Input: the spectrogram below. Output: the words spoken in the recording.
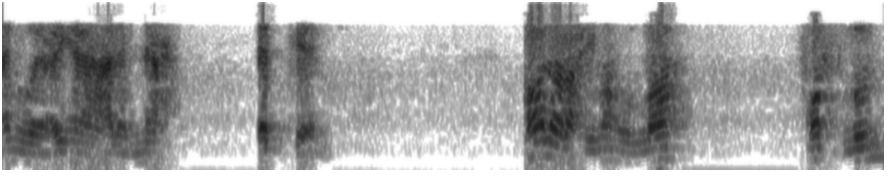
أنواعها على النحو التالي. قال رحمه الله فصل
